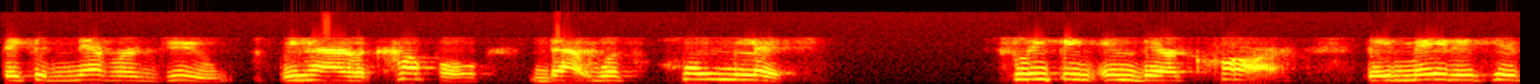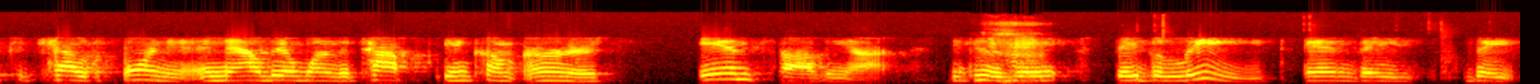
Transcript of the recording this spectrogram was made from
they could never do. We had a couple that was homeless, sleeping in their car. They made it here to California, and now they're one of the top income earners in Saivian because they they believed and they they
